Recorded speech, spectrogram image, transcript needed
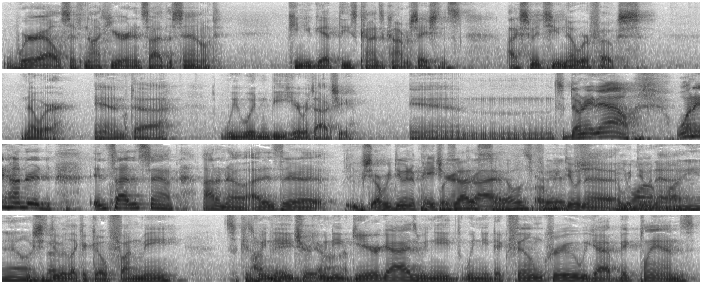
where else, if not here and inside the sound, can you get these kinds of conversations? I submit to you nowhere, folks. Nowhere. And uh, we wouldn't be here without you. And so donate now. 1 800 Inside the Sound. I don't know. Is there a, are we doing a Patreon Was that a drive? sales Or Are we pitch? doing a, are You we doing want a, money now? we Is should that- do it like a GoFundMe. Because we On need we need gear guys. We need we need a film crew. We got big plans.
